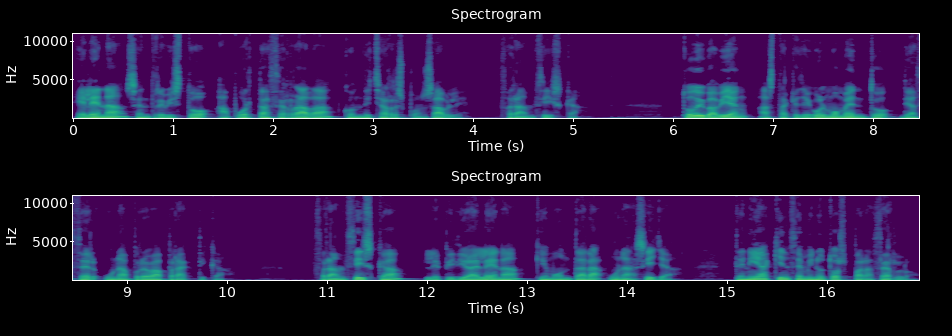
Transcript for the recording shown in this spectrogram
Elena se entrevistó a puerta cerrada con dicha responsable, Francisca. Todo iba bien hasta que llegó el momento de hacer una prueba práctica. Francisca le pidió a Elena que montara una silla. Tenía quince minutos para hacerlo,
